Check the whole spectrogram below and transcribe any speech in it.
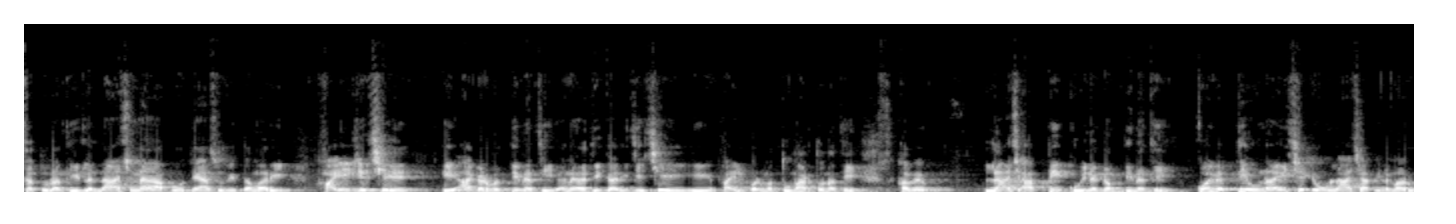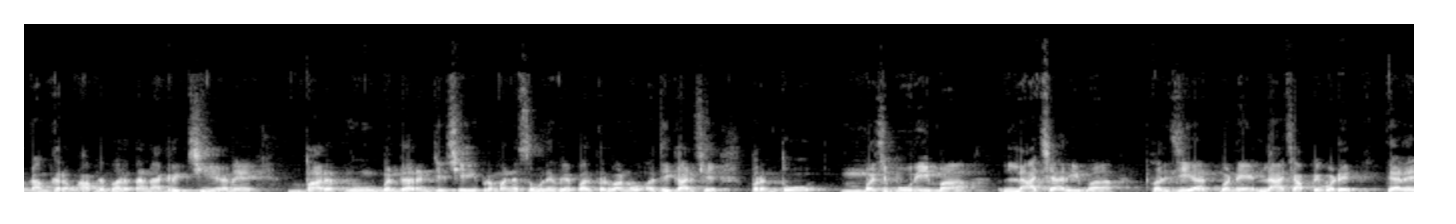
થતું નથી. એટલે લાંચ ના આપો, ત્યાં સુધી તમારી ફાઇલ જે છે એ આગળ વધતી નથી અને અધિકારી જે છે એ ફાઇલ પર મત્તું મારતો નથી. હવે લાંચ આપવી કોઈને ગમતી નથી. કોઈ વ્યક્તિ એવું ના ઈચ્છે કે હું લાંચ આપીને મારું કામ કરાવું. આપણે ભારતના નાગરિક છીએ અને ભારતનું બંધારણ જે છે એ પ્રમાણે સૌને વેપાર કરવાનો અધિકાર છે. પરંતુ મજબૂરીમાં, લાચારીમાં ફરજિયાતપણે લાંચ આપવી પડે ત્યારે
